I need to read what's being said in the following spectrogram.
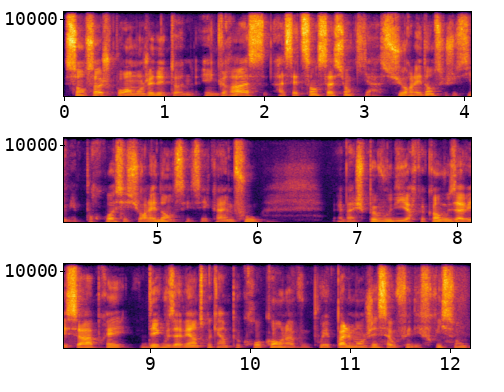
Sans ça, je pourrais en manger des tonnes. Et grâce à cette sensation qu'il y a sur les dents, parce que je me suis dit, mais pourquoi c'est sur les dents? C'est quand même fou. Eh ben, je peux vous dire que quand vous avez ça, après, dès que vous avez un truc un peu croquant, là, vous ne pouvez pas le manger, ça vous fait des frissons.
